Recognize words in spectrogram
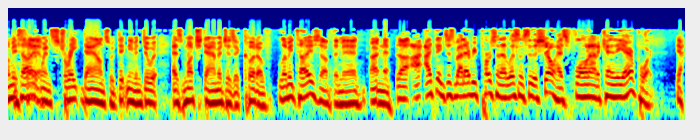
Let me They tell you. it went straight down, so it didn't even do it as much damage as it could have. Let me tell you something, man. I, Mm. uh, I, I think just about every person that listens to the show has flown out of Kennedy Airport. Yeah.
